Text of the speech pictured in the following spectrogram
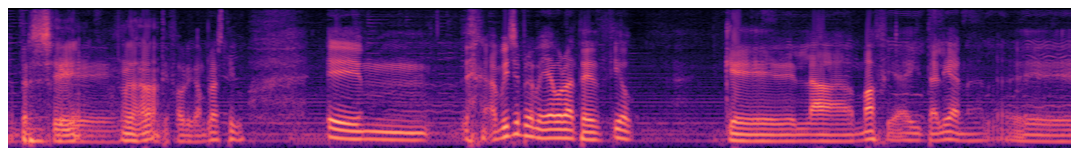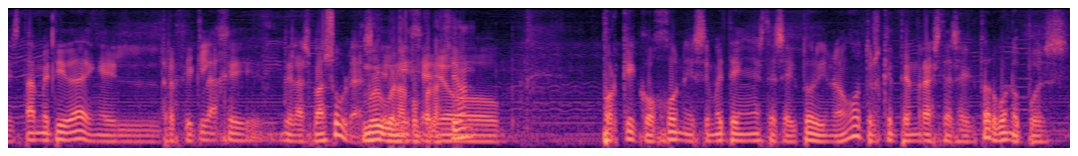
empresas Sí, que, fabrican plástico. Eh, a mí siempre me llamó la atención que la mafia italiana eh, está metida en el reciclaje de las basuras. Muy buena comparación. yo, ¿Por qué cojones se meten en este sector y no en otros? que tendrá este sector? Bueno, pues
